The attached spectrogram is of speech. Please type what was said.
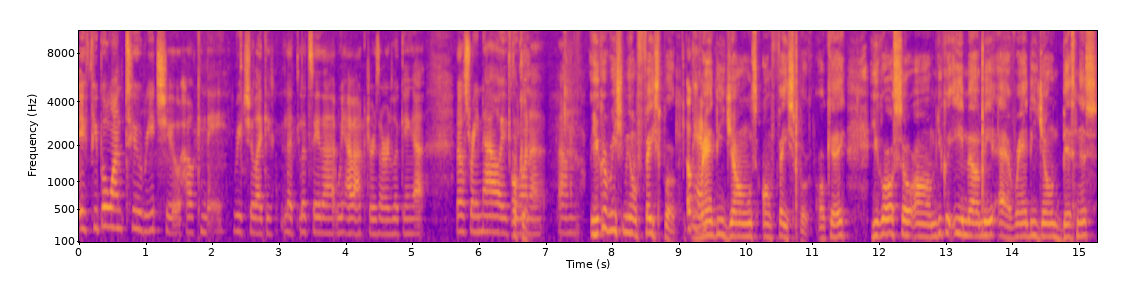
if people want to reach you, how can they reach you? Like, if, let, let's say that we have actors that are looking at us right now. If they Okay. want to, um, You can reach me on Facebook. Okay. Randy Jones on Facebook. Okay. You can also um you can email me at randyjonesbusiness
